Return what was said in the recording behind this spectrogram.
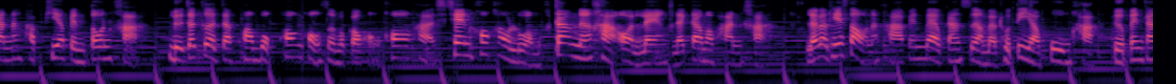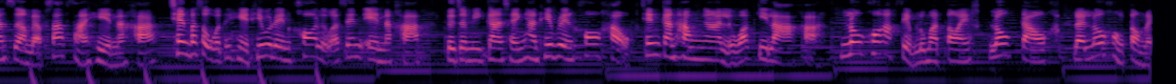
การนั่งพับเพียบเป็นต้นค่ะหรือจะเกิดจากความบกพร่องของส่วนประกอบของข้อค่ะ เช่น ข้อเข่าหลวม กล้ามเนื้อขาอ่อนแรง และกรรมพันธุ์ค่ะ และแบบที่สองนะคะ เป็นแบบการเสื่อมแบบทุติยภูมิค่ะ หรือเป็นการเสื่อมแบบทราบสาเหตุนะคะ เช่นประสบอุบัติเหตุที่บริเวณข้อหรือว่าเส้นเอ็นนะคะ หรือจะมีการใช้งานที่บริเวณข้อเข่า เช่นการทำงานหรือว่ากีฬาค่ะ โรคข้ออักเสบรูมาตอย โรคเกาต์และโรคของต่อมไร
